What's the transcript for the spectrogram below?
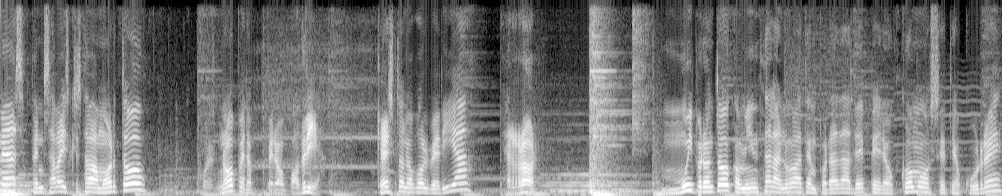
buenas, ¿pensabais que estaba muerto? Pues no, pero, pero podría. ¿Que esto no volvería? Error. Muy pronto comienza la nueva temporada de Pero ¿cómo se te ocurre?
